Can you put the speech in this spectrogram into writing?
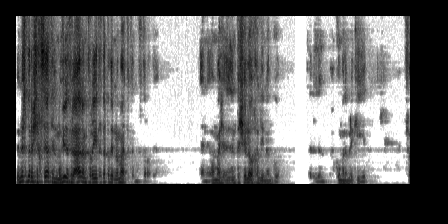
بالنسبة للشخصيات اللي موجوده في العالم ترى تعتقد إنه ماتت المفترض يعني. يعني هم انتشلوه خلينا نقول الحكومة الأمريكية. ف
